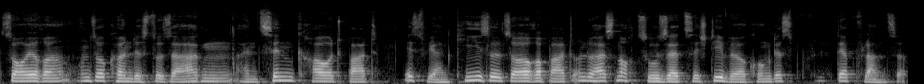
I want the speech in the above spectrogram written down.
Säure und so könntest du sagen, ein Zinnkrautbad ist wie ein Kieselsäurebad und du hast noch zusätzlich die Wirkung des, der Pflanze.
